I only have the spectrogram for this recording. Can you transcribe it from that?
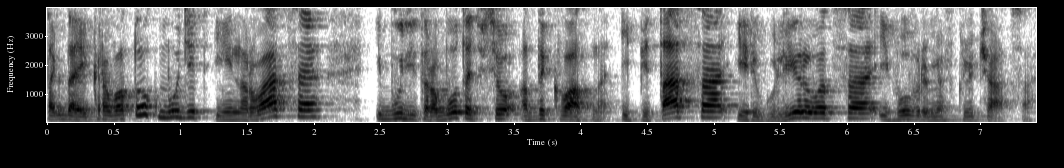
Тогда и кровоток будет, и иннервация, и будет работать все адекватно. И питаться, и регулироваться, и вовремя включаться.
